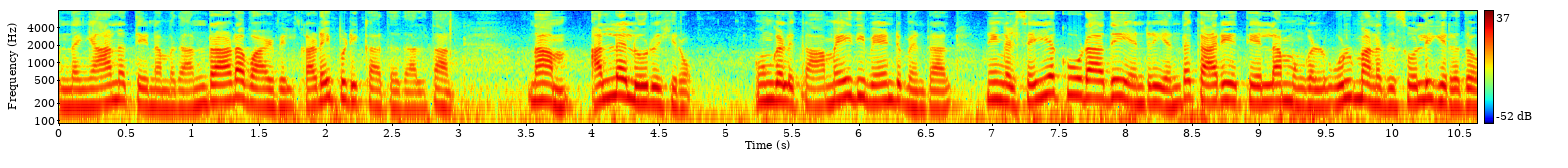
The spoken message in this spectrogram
அந்த ஞானத்தை நமது அன்றாட வாழ்வில் கடைபிடிக்காததால் தான் நாம் அல்லலுறுகிறோம். உங்களுக்கு அமைதி வேண்டுமென்றால் நீங்கள் செய்யக்கூடாது என்று எந்த காரியத்தை எல்லாம் உங்கள் உள்மனது சொல்லுகிறதோ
